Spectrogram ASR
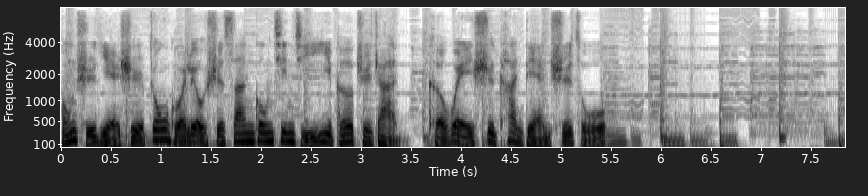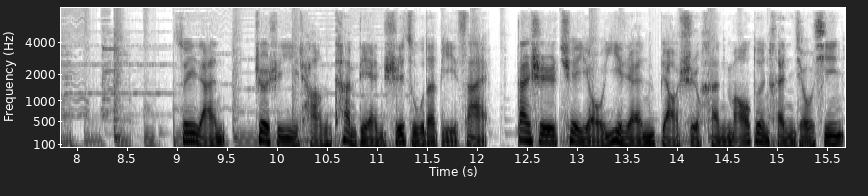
同时也是中国六十三公斤级一哥之战，可谓是看点十足。虽然这是一场看点十足的比赛。但是却有一人表示很矛盾、很揪心，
